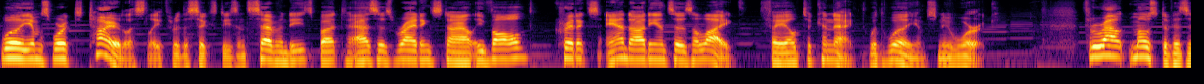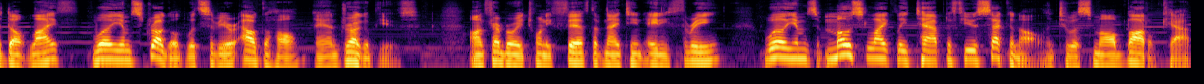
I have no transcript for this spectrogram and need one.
Williams worked tirelessly through the 60s and 70s, but as his writing style evolved, critics and audiences alike failed to connect with Williams' new work. Throughout most of his adult life, Williams struggled with severe alcohol and drug abuse. On February 25th of 1983, Williams most likely tapped a few Seconal into a small bottle cap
